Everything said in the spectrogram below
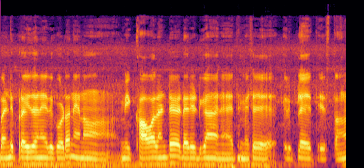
బండి ప్రైస్ అనేది కూడా నేను మీకు కావాలంటే డైరెక్ట్గా నేనైతే మెసేజ్ రిప్లై అయితే ఇస్తాను.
